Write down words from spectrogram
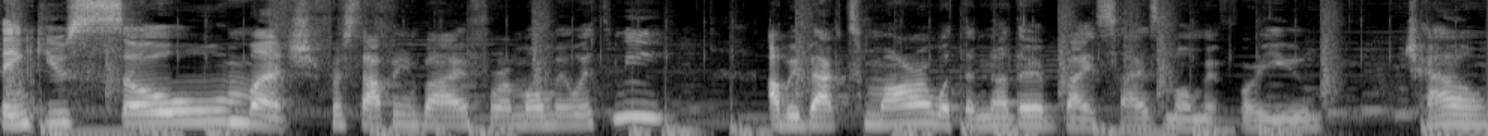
Thank you so much for stopping by for a moment with me. I'll be back tomorrow with another bite sized moment for you. Ciao.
